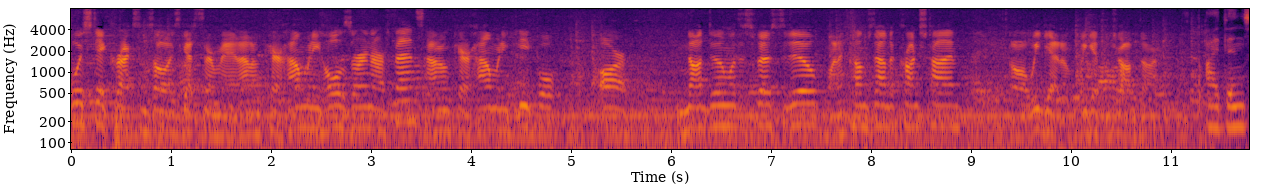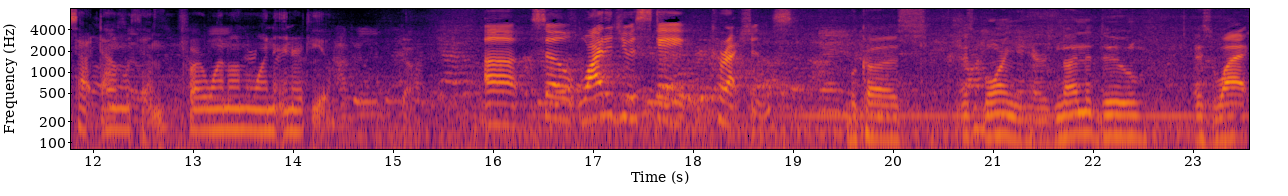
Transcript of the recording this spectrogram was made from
Boys State Corrections always gets their man. I don't care how many holes are in our fence. I don't care how many people are not doing what they're supposed to do. When it comes down to crunch time, oh, we get them. We get the job done. I then sat down with him for a one on one interview. Uh, so why did you escape corrections? because it's boring in here. There's nothing to do. It's whack.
